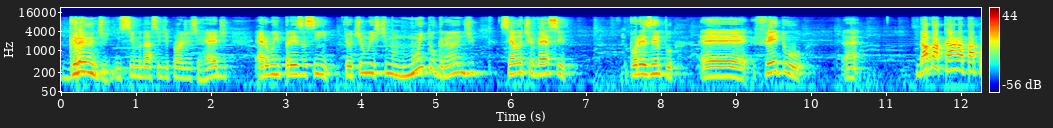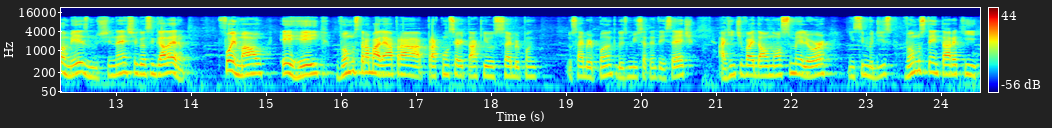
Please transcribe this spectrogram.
grande em cima da CD Projekt Red. Era uma empresa assim que eu tinha uma estima muito grande. Se ela tivesse, por exemplo, é, feito, é, dado a cara a tapa mesmo, né? Chegou assim, galera, foi mal, errei, vamos trabalhar para consertar aqui o Cyberpunk, o Cyberpunk 2077 a gente vai dar o nosso melhor em cima disso. Vamos tentar aqui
